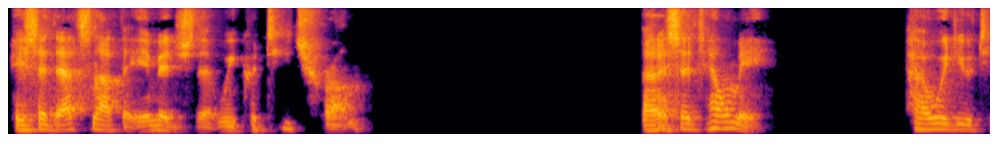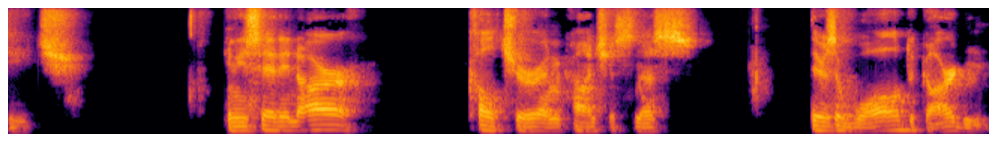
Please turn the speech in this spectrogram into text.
He said, that's not the image that we could teach from. And I said, Tell me, how would you teach? And he said, In our culture and consciousness, there's a walled garden.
